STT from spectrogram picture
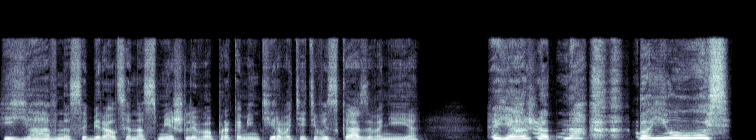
и явно собирался насмешливо прокомментировать эти высказывания. «Я же одна боюсь!»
